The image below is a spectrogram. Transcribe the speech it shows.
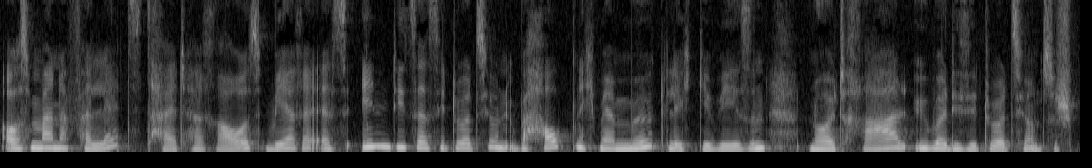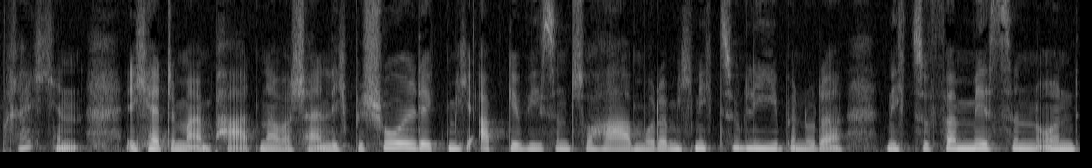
Aus meiner Verletztheit heraus wäre es in dieser Situation überhaupt nicht mehr möglich gewesen, neutral über die Situation zu sprechen. Ich hätte meinem Partner wahrscheinlich beschuldigt, mich abgewiesen zu haben oder mich nicht zu lieben oder nicht zu vermissen und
